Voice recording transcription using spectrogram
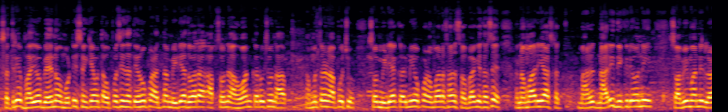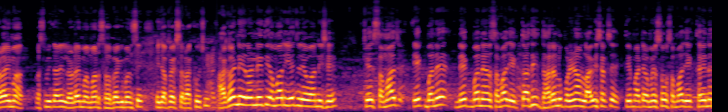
ક્ષત્રિય ભાઈઓ, બહેનો મોટી સંખ્યામાં ઉપસ્થિત થાય તેનું પણ આજના મીડિયા દ્વારા આપ સૌને આહવાન કરું છું અને આમંત્રણ આપું છું. સૌ મીડિયા કર્મીઓ પણ અમારા સાથે સહભાગી થશે અને અમારી આ નારી દીકરીઓની સ્વાભિમાનની લડાઈમાં, અસ્મિતાની લડાઈમાં અમારા સહભાગી બનશે. એ જ અપેક્ષા રાખું છું. આગળની રણનીતિ અમારી એ જ રહેવાની છે. કે સમાજ એક બને, ને એક બને અને સમાજ એકતાથી ધારેલું પરિણામ લાવી શકશે, તે માટે અમે સૌ સમાજ એક થઈને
